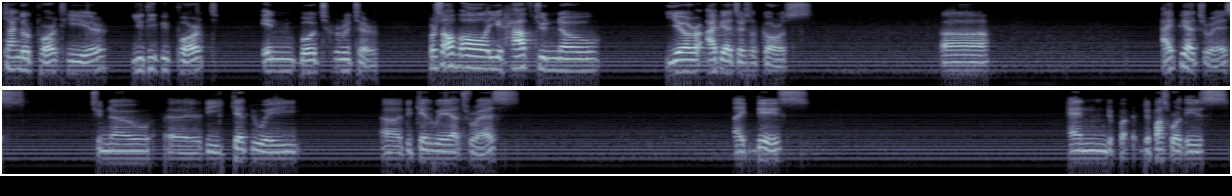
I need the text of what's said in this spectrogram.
Tunngle port here, UDP port in both router. First of all, you have to know your IP address, of course. Uh, IP address to know uh, the gateway, uh, the gateway address, like this, and the, the password is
